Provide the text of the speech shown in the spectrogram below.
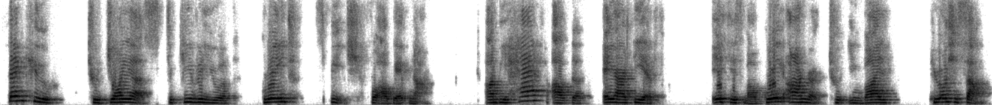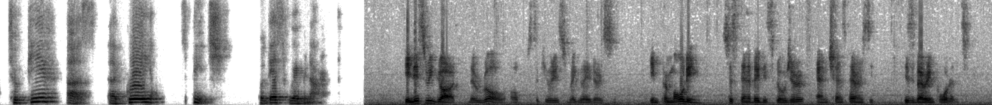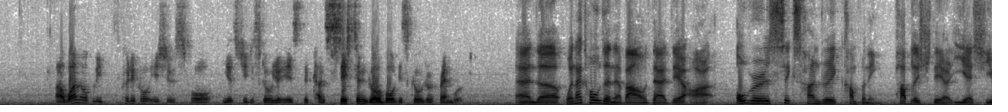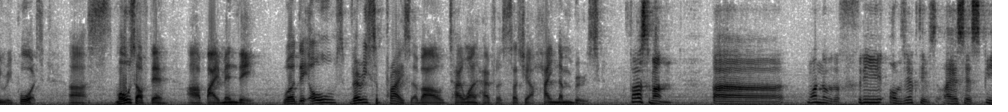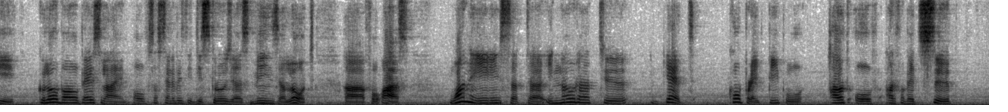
Thank you to join us to give you a great speech for our webinar. On behalf of the ARDF, it is my great honor to invite Hiroshi-san to give us a great speech for this webinar. In this regard, the role of securities regulators in promoting sustainable disclosure and transparency is very important. Uh, one of the critical issues for ESG disclosure is the consistent global disclosure framework. And uh, when I told them about that, there are over 600 companies publish their ESG reports. Uh, most of them are by mandate. Well, they all very surprised about Taiwan have uh, such a high numbers. First one, uh, one of the three objectives ISSB global baseline of sustainability disclosures means a lot uh, for us. One is that uh, in order to get corporate people out of alphabet soup,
